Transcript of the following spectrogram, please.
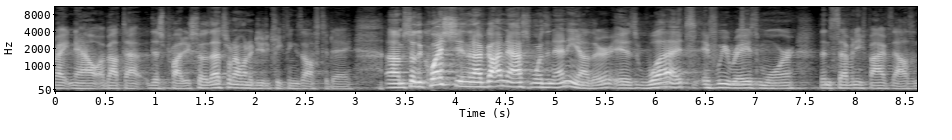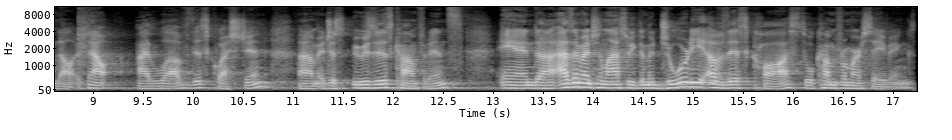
right now about that, this project. So that's what I want to do to kick things off today. Um, so the question that I've gotten asked more than any other is what if we raise more than $75,000? Now, I love this question. Um, it just oozes confidence. And uh, as I mentioned last week, the majority of this cost will come from our savings.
